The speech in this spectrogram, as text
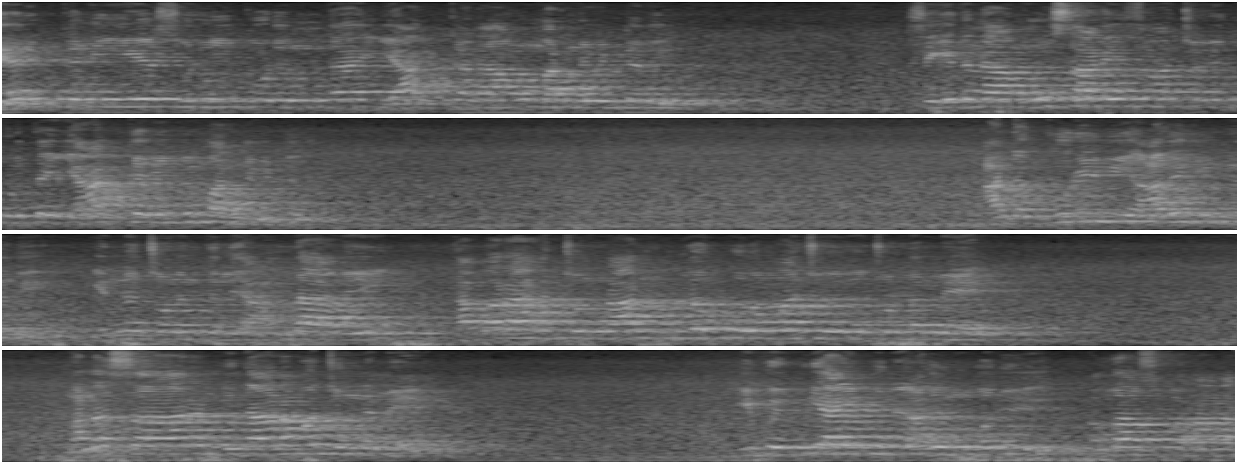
ஏற்கனவே சொல்லிக் கொடுத்த யாக்கனாவும் மறந்துவிட்டது. செய்தனா மூசாலேசமா சொல்லிக் கொடுத்த யாக்கரிக்கும் மறந்துவிட்டது. அந்த குருவி அழுகின்றது என்ன சொல்லுன்னு தெரியல. அல்லாவை தவறாக சொன்னால் உள்ளபூர்வமா சொல்ல சொன்னமே. மனசார நிதானமா சொன்னமே. இப்ப இப்படி ஆகிட்டு அழுகும்போது அல்லாஹ் சுபரான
